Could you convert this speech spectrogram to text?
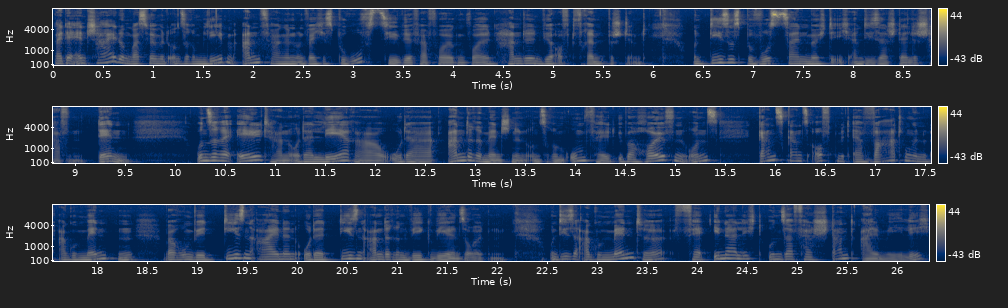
Bei der Entscheidung, was wir mit unserem Leben anfangen und welches Berufsziel wir verfolgen wollen, handeln wir oft fremdbestimmt. Und dieses Bewusstsein möchte ich an dieser Stelle schaffen. Denn Unsere Eltern oder Lehrer oder andere Menschen in unserem Umfeld überhäufen uns ganz, ganz oft mit Erwartungen und Argumenten, warum wir diesen einen oder diesen anderen Weg wählen sollten. Und diese Argumente verinnerlicht unser Verstand allmählich,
